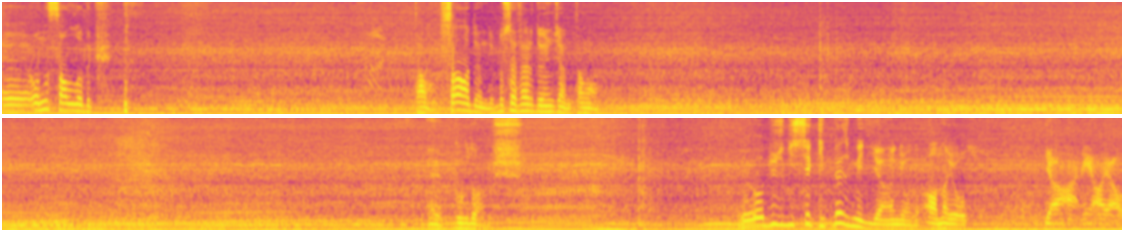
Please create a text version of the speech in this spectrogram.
e, onu salladık. tamam sağa döndü. Bu sefer döneceğim tamam. Buradanmış. E, o düz gitsek gitmez miydi yani yol, ana yol? Yani ayol.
